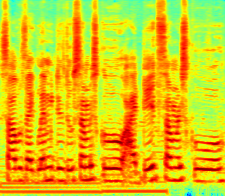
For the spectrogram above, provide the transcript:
So i was like let me just do summer school. I did summer school.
